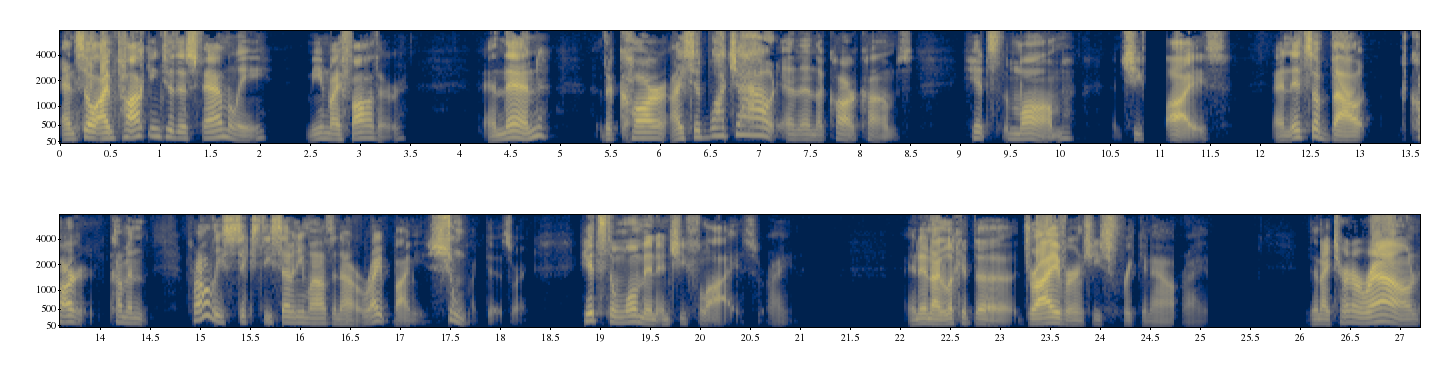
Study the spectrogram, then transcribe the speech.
and so i'm talking to this family me and my father and then the car, I said, watch out. And then the car comes, hits the mom, and she flies. And it's about car coming probably 60, 70 miles an hour right by me, shoom, like this, right? Hits the woman and she flies, right? And then I look at the driver and she's freaking out, right? Then I turn around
